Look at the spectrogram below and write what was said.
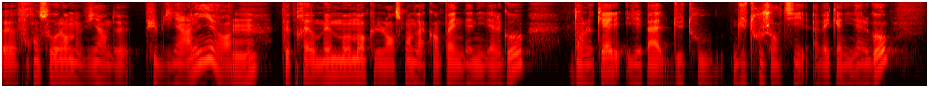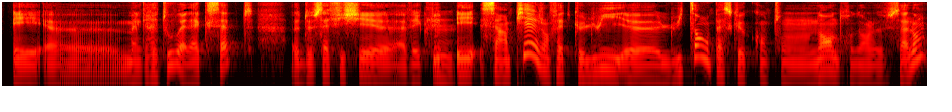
euh, François Hollande vient de publier un livre, Mhm. à peu près au même moment que le lancement de la campagne d'Anne Hidalgo, dans lequel il n'est pas du tout, du tout gentil avec Anne Hidalgo. Et euh, malgré tout, elle accepte euh, de s'afficher euh, avec lui. Mm. Et c'est un piège en fait que lui euh, lui tend parce que quand on entre dans le salon,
